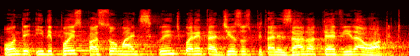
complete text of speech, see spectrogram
onde e depois passou mais de 140 dias hospitalizado até vir a óbito.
